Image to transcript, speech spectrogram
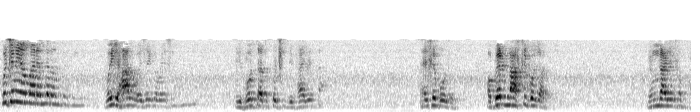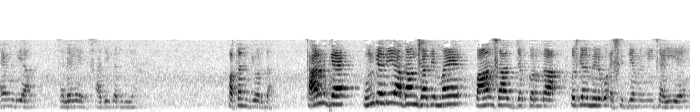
कुछ नहीं हमारे अंदर अंदर वही हाल, वैसे का वैसे यदि होता तो कुछ दिखाई देता। ऐसे बोल देते और फिर नास्तिक हो जाते। गंगा जी सब फेंक दिया, चले गए, शादी कर लिया। पतन की ओर जा। कारण क्या है? उनके लिए आकांक्षा थी, मैं पाँच साल जब करूँगा, उसके लिए मेरे को असिद्धियाँ मिलनी चाहिए।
